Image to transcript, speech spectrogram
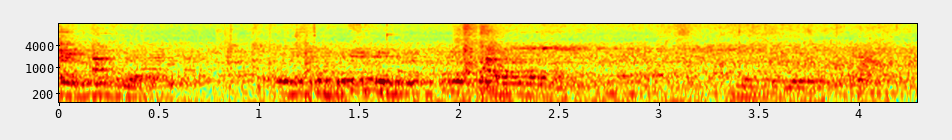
Thank you.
